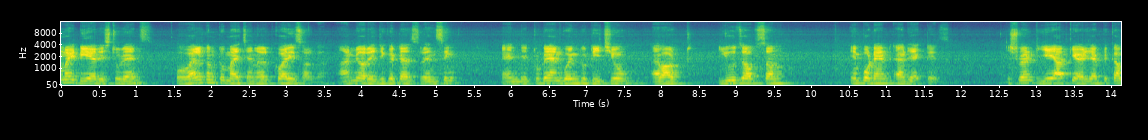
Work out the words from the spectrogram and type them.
my dear students welcome to my channel query solver I am your educator Surendra Singh and today I am going to teach you about use of some important adjective student ये आपके एडजेक्टिव का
